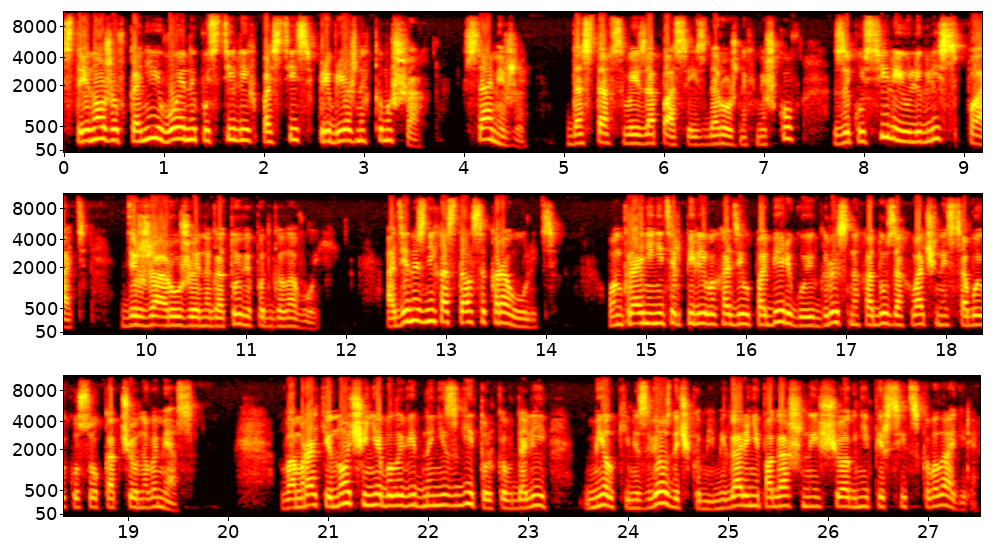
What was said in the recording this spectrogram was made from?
Стреножив коней, воины пустили их пастись в прибрежных камышах. Сами же, достав свои запасы из дорожных мешков, закусили и улеглись спать, держа оружие наготове под головой. Один из них остался караулить. Он крайне нетерпеливо ходил по берегу и грыз на ходу захваченный с собой кусок копченого мяса. Во мраке ночи не было видно низги, только вдали мелкими звездочками мигали непогашенные еще огни персидского лагеря.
